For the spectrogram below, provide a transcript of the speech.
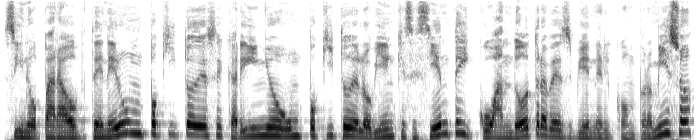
sino para obtener un poquito de ese cariño, un poquito de lo bien que se siente y cuando otra vez viene el compromiso,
